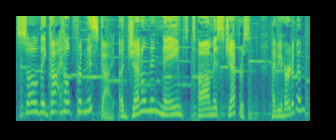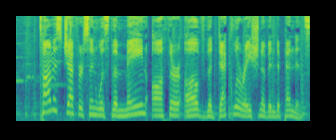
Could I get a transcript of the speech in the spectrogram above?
So they got help from this guy, a gentleman named Thomas Jefferson. Have you heard of him? Thomas Jefferson was the main author of the Declaration of Independence,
